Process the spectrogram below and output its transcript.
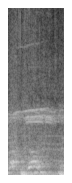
go, go.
